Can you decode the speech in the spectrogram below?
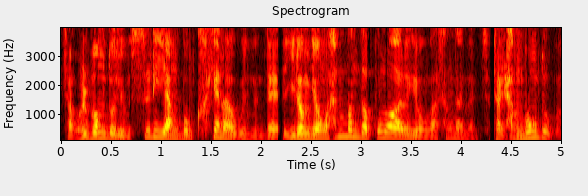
자, 월봉도 지금 3 양봉 크게 나오고 있는데 이런 경우 한 번 더 뿜어가는 경우가 상당히 많죠. 자, 양봉도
